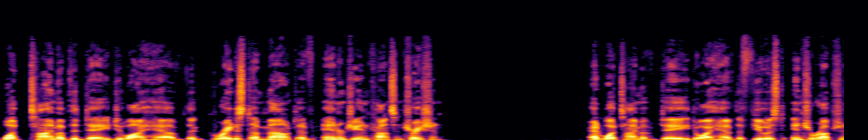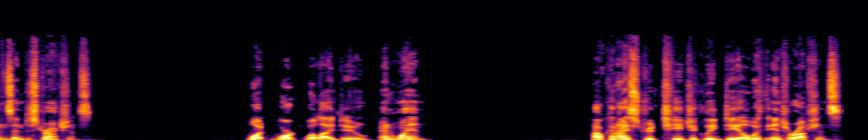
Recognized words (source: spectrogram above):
What time of the day do I have the greatest amount of energy and concentration? At what time of day do I have the fewest interruptions and distractions? What work will I do and when? How can I strategically deal with interruptions?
